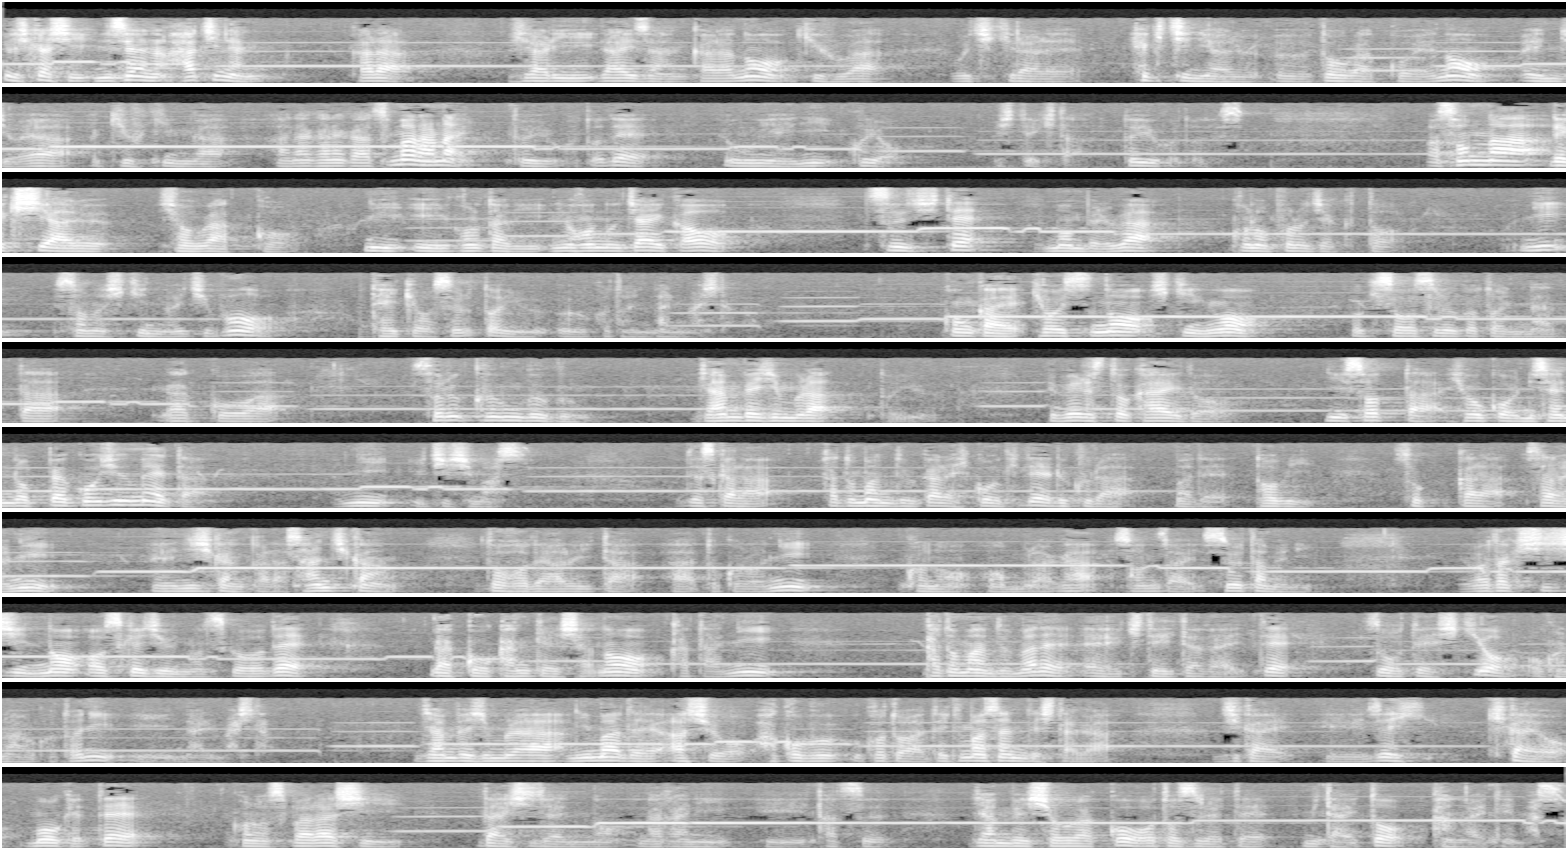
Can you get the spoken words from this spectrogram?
た。しかし2008年からヒラリー大山からの寄付は打ち切られ僻地にある当学校への援助や寄付金がなかなか集まらないということで運営に苦慮してきたということです。そんな歴史ある小学校にこの度日本の JICA を通じてモンベルがこのプロジェクトにその資金の一部を提供するということになりました。今回教室の資金を寄贈することになった学校はソルクンブ郡ジャンベジ村というエベレスト街道に沿った標高2650メーターに位置します。ですからカトマンドゥから飛行機でルクラまで飛びそこからさらに2時間から3時間徒歩で歩いたところにこの村が存在するために私自身のスケジュールの都合で学校関係者の方にカトマンドゥまで来ていただいて贈呈式を行うことになりました。ジャンベジ村にまで足を運ぶことはできませんでしたが次回ぜひ機会を設けてこの素晴らしい大自然の中に立つジャンベ小学校を訪れてみたいと考えています。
